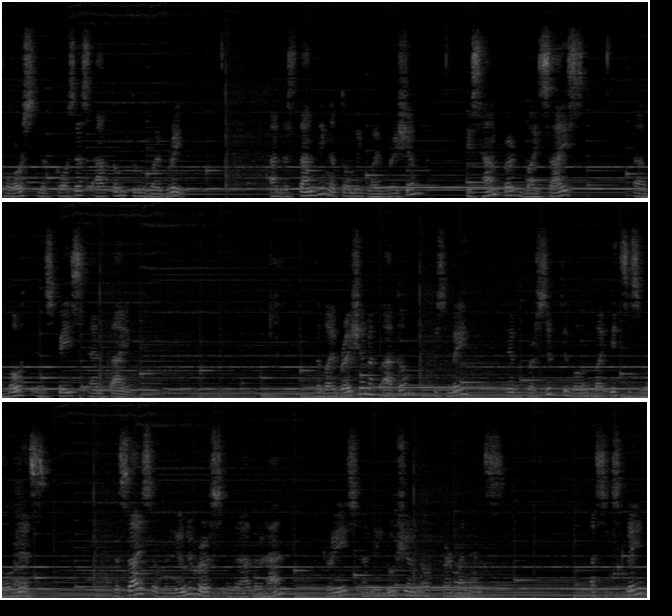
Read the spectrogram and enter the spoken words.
force that causes atoms to vibrate. Understanding atomic vibration is hampered by size uh, both in space and time. The vibration of atom is made imperceptible by its smallness. The size of the universe, on the other hand, creates an illusion of permanence. As explained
